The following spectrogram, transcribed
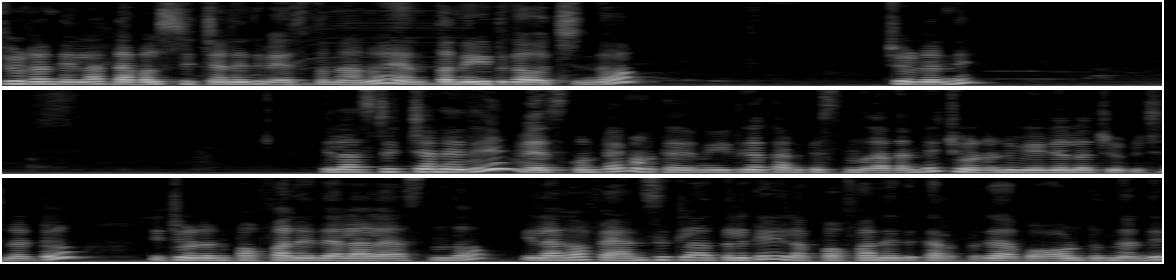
చూడండి ఇలా డబల్ స్టిచ్ అనేది వేస్తున్నాను. ఎంత నీట్గా వచ్చిందో. చూడండి. ఇలా స్టిచ్ అనేది వేసుకుంటే మనకి నీట్గా కనిపిస్తుంది కదండి. చూడండి వీడియోలో చూపించినట్టు. ఇది చూడండి పఫ్ అనేది ఎలా లేస్తుందో. ఇలాగా ఫ్యాన్సీ క్లాత్లకే ఇలా పఫ్ అనేది కరెక్ట్గా బాగుంటుందండి.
